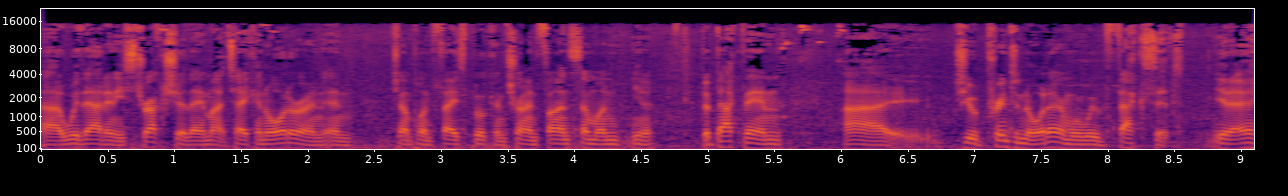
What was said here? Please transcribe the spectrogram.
uh, without any structure. They might take an order and, and, jump on Facebook and try and find someone, you know. But back then, uh, she would print an order and we would fax it, you know,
